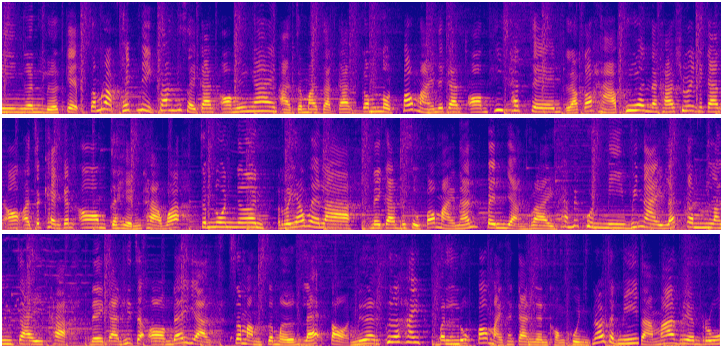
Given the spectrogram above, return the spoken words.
มีเงินเหลือเก็บสำหรับเทคนิคสร้างนิสัยการออมง่ายๆ อาจจะมาจากการกำหนดเป้าหมายในการออมที่ชัดเจน แล้วก็หาเพื่อนนะคะ ช่วยในการออมอาจจะแข่งกันออมจะเห็นค่ะว่าจำนวนเงินระยะเวลาในการไปสู่เป้าหมายนั้นเป็นอย่างไรทำให้คุณมีวินัยและและกำลังใจค่ะ ในการที่จะออมได้อย่างสม่ำเสมอและต่อเนื่อง เพื่อให้บรรลุเป้าหมายทางการเงินของคุณ นอกจากนี้สามารถเรียนรู้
